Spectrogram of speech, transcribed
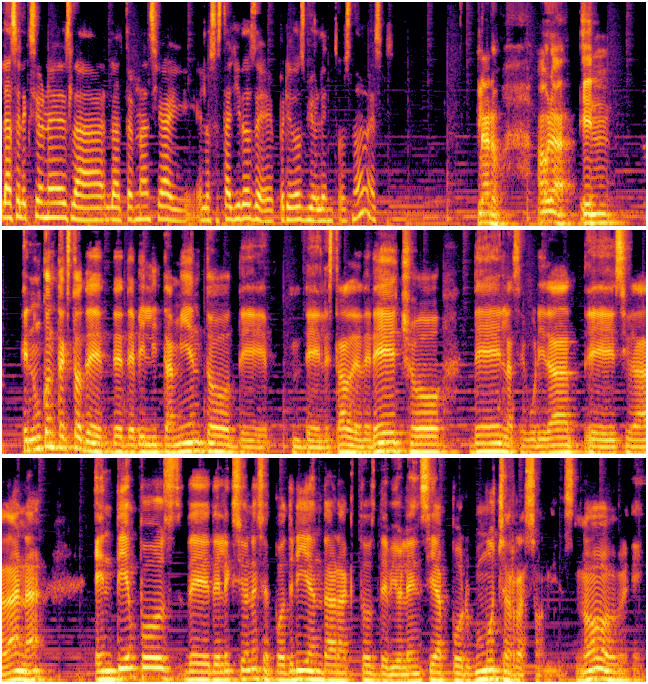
las elecciones, la, alternancia y los estallidos de periodos violentos, ¿no? Claro. Ahora, en, en un contexto de, debilitamiento del Estado de Derecho, de la seguridad eh, ciudadana, en tiempos de, elecciones se podrían dar actos de violencia por muchas razones, ¿no? E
